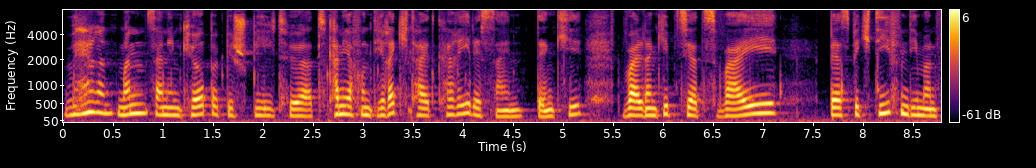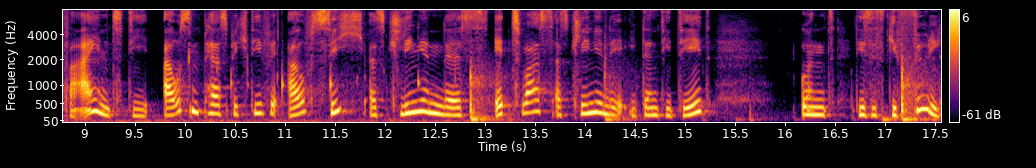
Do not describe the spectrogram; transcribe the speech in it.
während man seinen Körper bespielt hört, kann ja von Direktheit keine Rede sein, denke ich, weil dann gibt es ja zwei Perspektiven, die man vereint, die Außenperspektive auf sich als klingendes Etwas, als klingende Identität und dieses Gefühl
